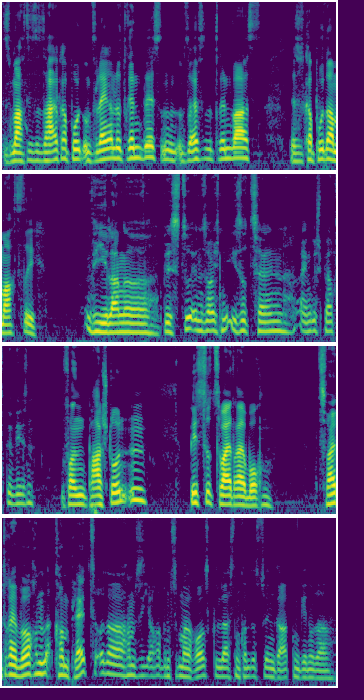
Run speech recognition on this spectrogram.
das macht dich total kaputt. Umso länger du drin bist und umso öfter du drin warst, desto kaputter macht es dich. Wie lange bist du in solchen ISO-Zellen eingesperrt gewesen? Von ein paar Stunden bis zu zwei, drei Wochen. Zwei, drei Wochen komplett oder haben sie sich auch ab und zu mal rausgelassen? Konntest du in den Garten gehen oder?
